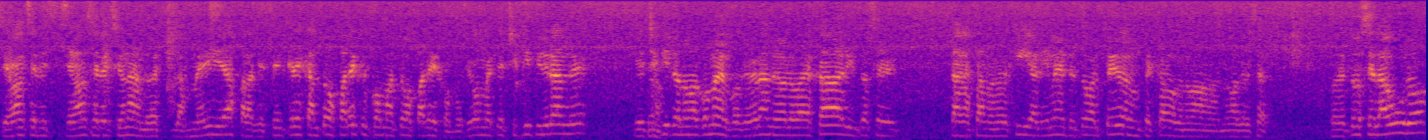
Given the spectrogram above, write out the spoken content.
se van, se van seleccionando las medidas para que estén- crezcan todos parejos y coman todos parejos. Porque si vos metés chiquito y grande, y el No. chiquito no va a comer porque el grande no lo va a dejar y entonces está gastando energía, alimento y todo el pedo en un pescado que no va, no va a crecer. Entonces todo ese laburo,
